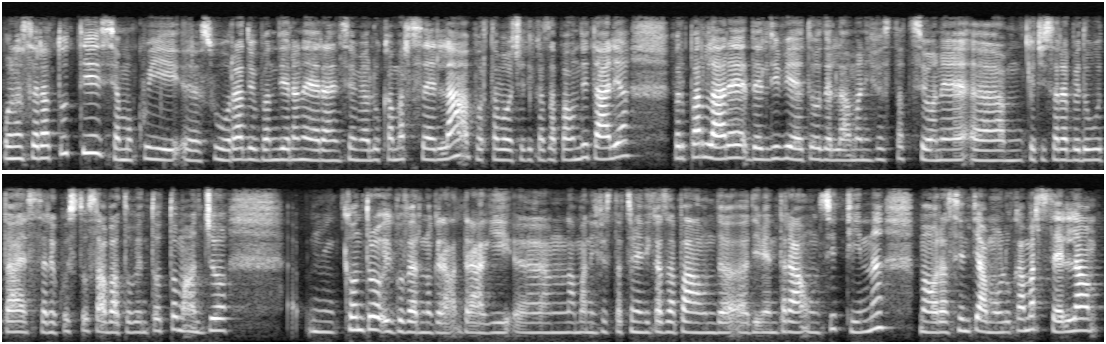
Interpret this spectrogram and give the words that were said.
Buonasera a tutti, siamo qui eh, su Radio Bandiera Nera insieme a Luca Marcella, portavoce di Casa Pound Italia, per parlare del divieto della manifestazione eh, che ci sarebbe dovuta essere questo sabato 28 maggio mm, contro il governo Draghi. Eh, la manifestazione di Casa Pound eh, diventerà un sit-in, ma ora sentiamo Luca Marcella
